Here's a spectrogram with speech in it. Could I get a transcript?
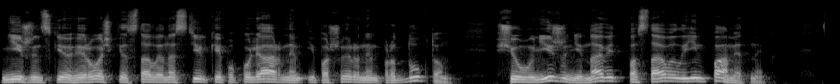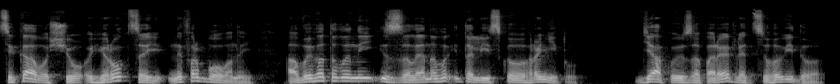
Ніжинські огірочки стали настільки популярним і поширеним продуктом, що у Ніжині навіть поставили їм пам'ятник. Цікаво, що огірок цей не фарбований, а виготовлений із зеленого італійського граніту. Дякую за перегляд цього відео.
